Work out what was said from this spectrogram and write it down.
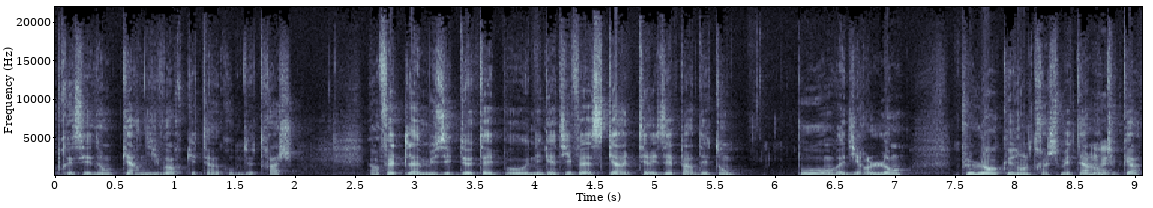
précédent Carnivore qui était un groupe de trash. En fait, la musique de Typo Négatif, elle se caractérisait par des tempos, on va dire, lents, plus lents que dans le trash metal en tout cas,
